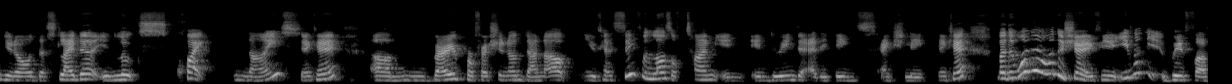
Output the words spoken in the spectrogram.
you know the slider it looks quite nice okay um very professional done up you can save a lot of time in in doing the editings actually okay but the one i want to share with you even with a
